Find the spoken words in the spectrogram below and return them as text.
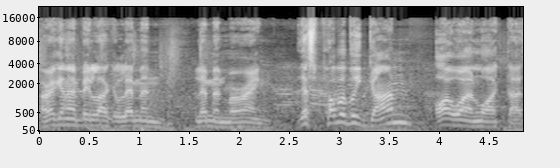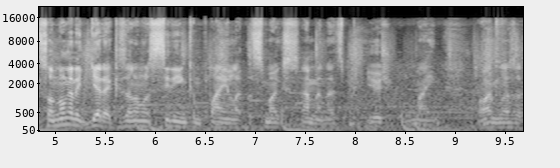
I reckon that'd be like a lemon lemon meringue. That's probably gun. I won't like that, so I'm not gonna get it because I don't want to sit here and complain like the smoked salmon. That's beautiful, mate. Right? Because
